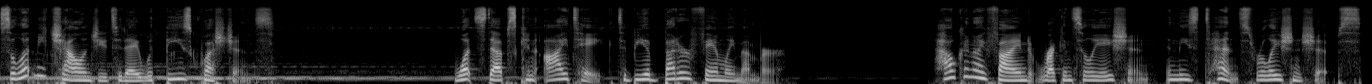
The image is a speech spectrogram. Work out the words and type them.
So let me challenge you today with these questions. What steps can I take to be a better family member? How can I find reconciliation in these tense relationships?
